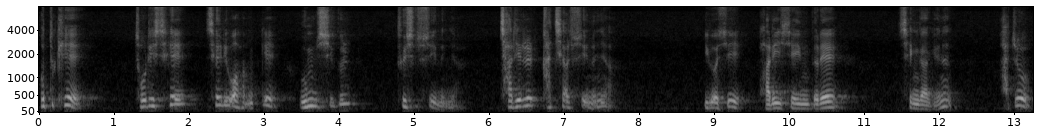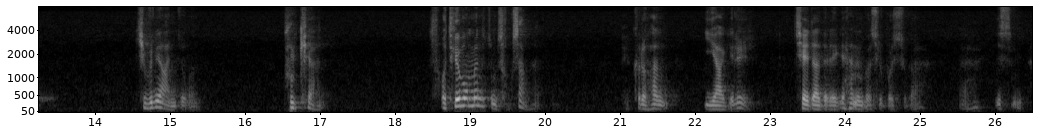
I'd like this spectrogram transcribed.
어떻게 조리 세, 세리와 함께 음식을 드실 수 있느냐? 자리를 같이 할 수 있느냐? 이것이 바리새인들의 생각에는 아주 기분이 안 좋은 불쾌한 어떻게 보면 좀 속상한 그러한 이야기를 제자들에게 하는 것을 볼 수가 있습니다.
